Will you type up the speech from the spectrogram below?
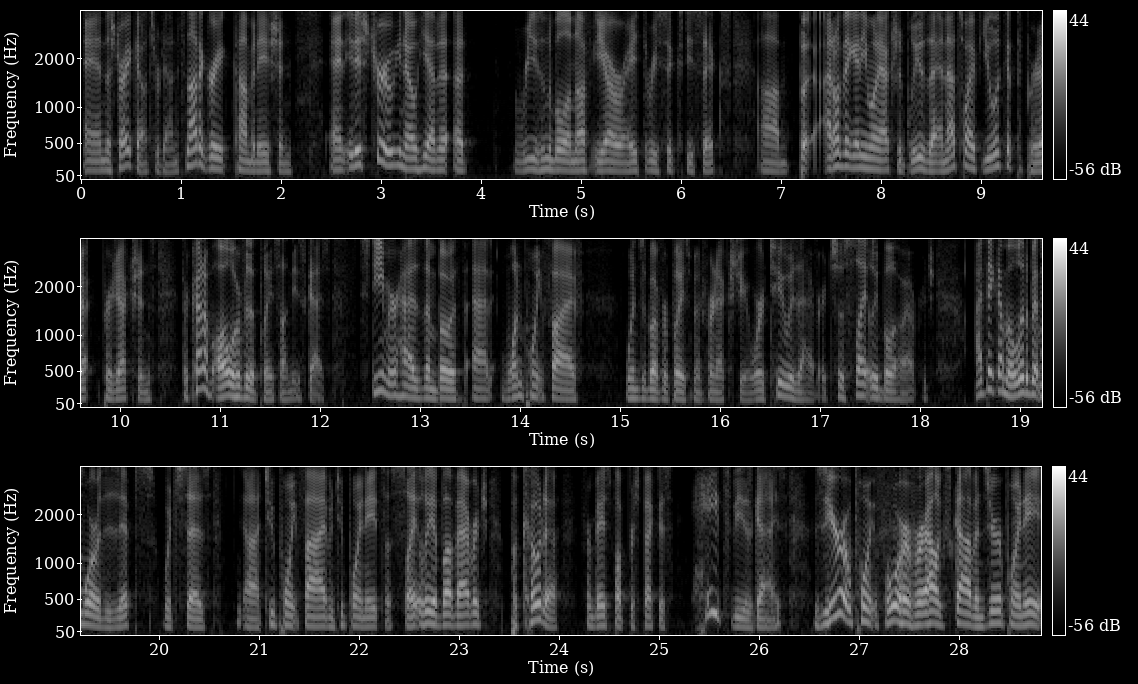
and the strikeouts are down. It's not a great combination. And it is true, you know, he had a, a reasonable enough ERA, 366. Um, but I don't think anyone actually believes that. And that's why if you look at the proje- projections, they're kind of all over the place on these guys. Steamer has them both at 1.5 wins above replacement for next year, where two is average, so slightly below average. I think I'm a little bit more with the Zips, which says uh, 2.5 and 2.8, so slightly above average. PECOTA, from Baseball Prospectus, hates these guys. 0.4 for Alex Cobb and 0.8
